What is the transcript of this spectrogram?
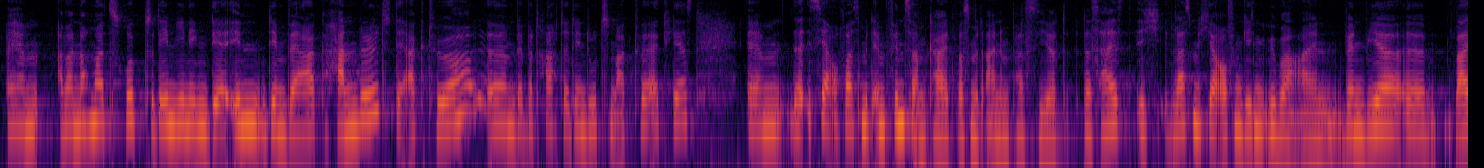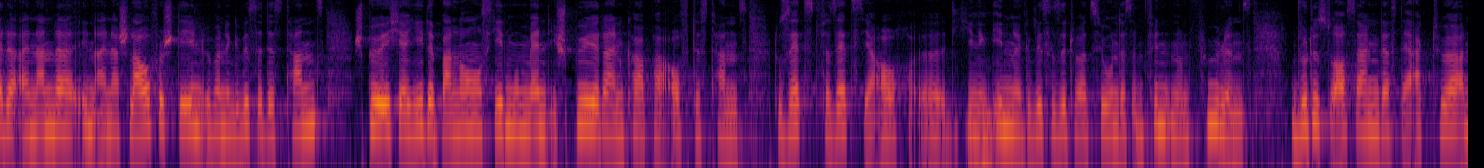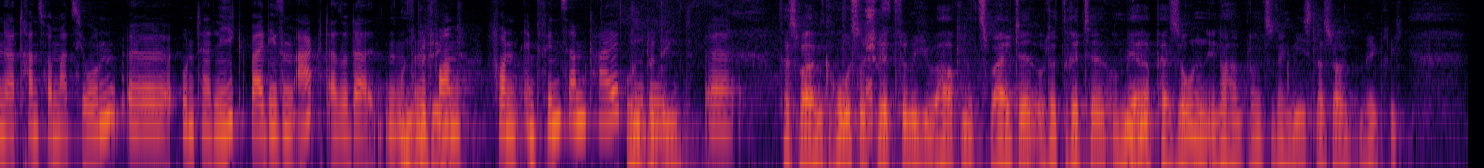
Ähm, aber nochmal zurück zu demjenigen, der in dem Werk handelt, der Akteur, ähm, der Betrachter, den du zum Akteur erklärst. Ähm, da ist ja auch was mit Empfindsamkeit, was mit einem passiert. Das heißt, ich lasse mich ja auf ein Gegenüber ein. Wenn wir äh, beide einander in einer Schlaufe stehen über eine gewisse Distanz, spüre ich ja jede Balance, jeden Moment. Ich spüre deinen Körper auf Distanz. Du setzt, versetzt ja auch äh, diejenigen mhm. in eine gewisse Situation des Empfinden und Fühlens. Würdest du auch sagen, dass der Akteur einer Transformation äh, unterliegt bei diesem Akt? Also da Unbedingt. eine Form von Empfindsamkeit? Unbedingt. Die du, äh, das war ein großer Text. Schritt für mich, überhaupt eine zweite oder dritte und mehrere mhm. Personen in der Handlung zu denken. Wie ist das überhaupt möglich?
